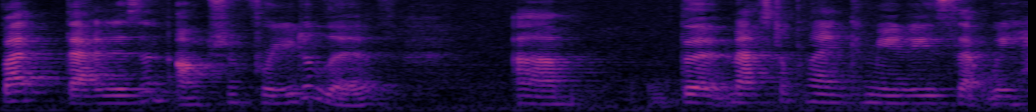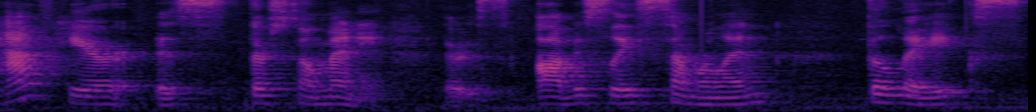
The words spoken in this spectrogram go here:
But that is an option for you to live. Um, the master plan communities that we have here is there's so many. There's obviously Summerlin, the lakes,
